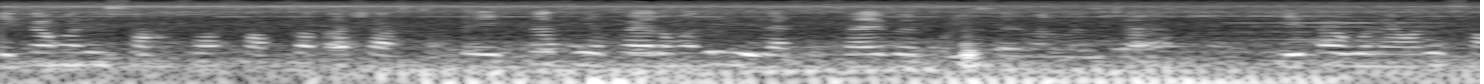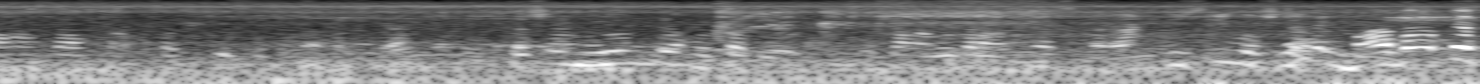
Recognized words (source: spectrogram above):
एकामध्ये सहा सहा सात सात अशा असतात. ते एकदाच एफ आय आरमध्ये लिहिल्या असतात साहेब आहे पोलीस साहेबांना विचारा एका गुन्ह्यामध्ये सहा सहा सात सात केसेस असतात तशा मिळून त्या होतात त्याचा अगोदर अभ्यास करा. आणि दुसरी गोष्ट माझा अभ्यास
